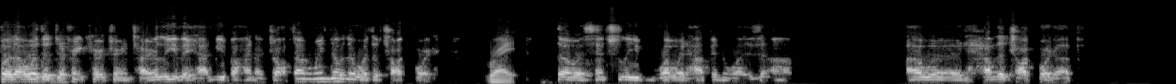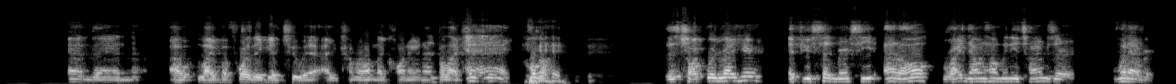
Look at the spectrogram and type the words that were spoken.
but I was a different character entirely. They had me behind a drop down window. There was a chalkboard. Right. So essentially, what would happen was um, I would have the chalkboard up, and then I, like before they get to it, I'd come around the corner and I'd be like, "Hey, hey, hey hold on! This chalkboard right here. If you said mercy at all, write down how many times or whatever."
